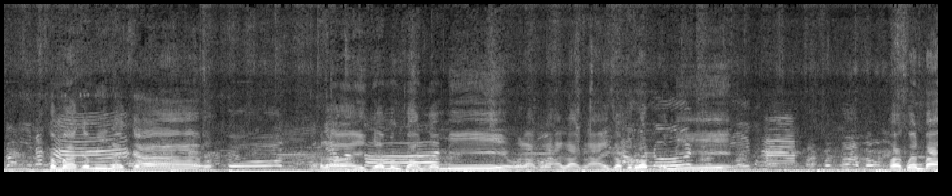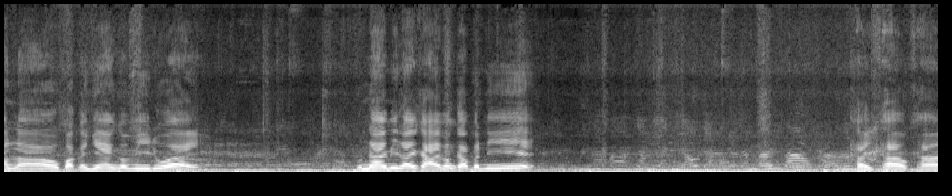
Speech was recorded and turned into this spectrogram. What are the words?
ก็มีนะคะเข้ามาก็มีนะครับอร่อยแก้วมังกรก็มีหลากหลายหลากหลายสับปะรดก็มี มีผักผักบ้านบ้านๆเราผักกระแยงก็มีด้วย คุณนายมีอะไรขายบ้างครับวันนี้ ขายข้าวค่ะขายข้าวค่ะ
